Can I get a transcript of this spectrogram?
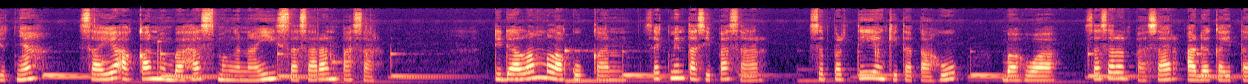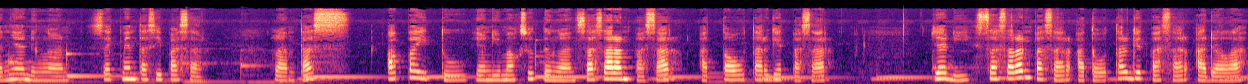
Selanjutnya, saya akan membahas mengenai sasaran pasar. Di dalam melakukan segmentasi pasar, seperti yang kita tahu bahwa sasaran pasar ada kaitannya dengan segmentasi pasar. Lantas, apa itu yang dimaksud dengan sasaran pasar atau target pasar? Jadi, sasaran pasar atau target pasar adalah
